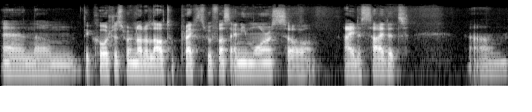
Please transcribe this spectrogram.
and um, the coaches were not allowed to practice with us anymore. So I decided um,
